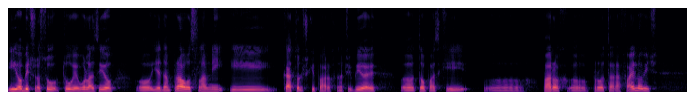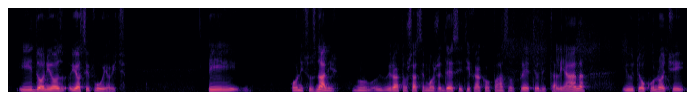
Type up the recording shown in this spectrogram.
I obično su, tu je ulazio o, jedan pravoslavni i katolički paroh. Znači bio je o, topatski o, paroh o, Prota Rafajlović, i Don Josip Vujović. I oni su znali vjerojatno šta se može desiti, kako opasnost prijeti od Italijana. I u toku noći,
